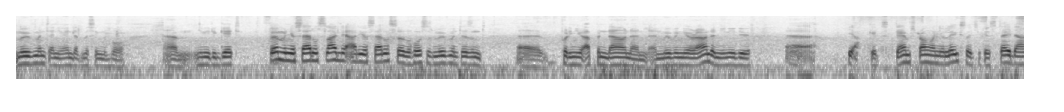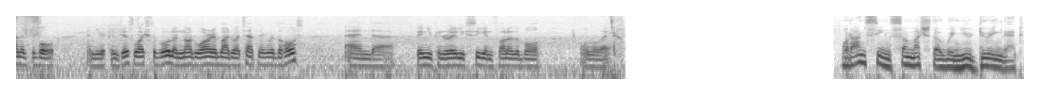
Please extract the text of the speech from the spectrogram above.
movement, and you end up missing the ball. Um, you need to get firm in your saddle, slightly out of your saddle, so the horse's movement isn't uh, putting you up and down and, and moving you around, and you need to uh, yeah get damn strong on your legs so that you can stay down at the ball, and you can just watch the ball and not worry about what's happening with the horse, and uh, then you can really see and follow the ball all the way. What I'm seeing so much though when you're doing that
